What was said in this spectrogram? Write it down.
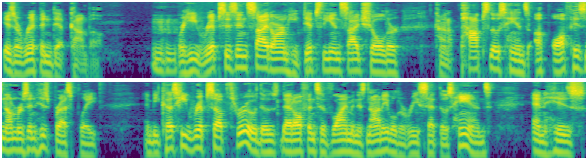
is a rip and dip combo, mm-hmm. where he rips his inside arm, he dips the inside shoulder, kind of pops those hands up off his numbers in his breastplate. And because he rips up through those, that offensive lineman is not able to reset those hands, and his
